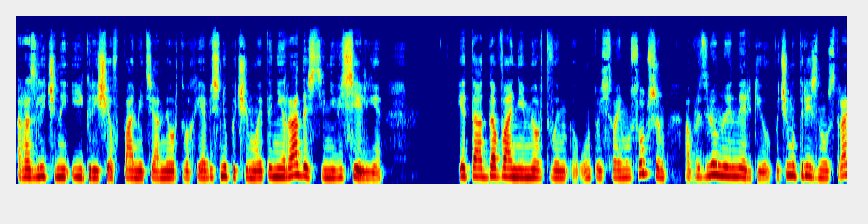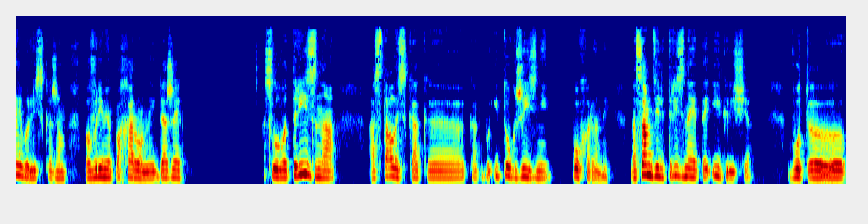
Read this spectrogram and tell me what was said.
различные игрища в памяти о мертвых. Я объясню почему. Это не радость и не веселье. Это отдавание мертвым, то есть своим усопшим, определенную энергию. Почему тризны устраивались, скажем, во время похорон. И даже слово тризна осталось как, э, как бы итог жизни, похороны. На самом деле тризна это игрище. Вот э,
